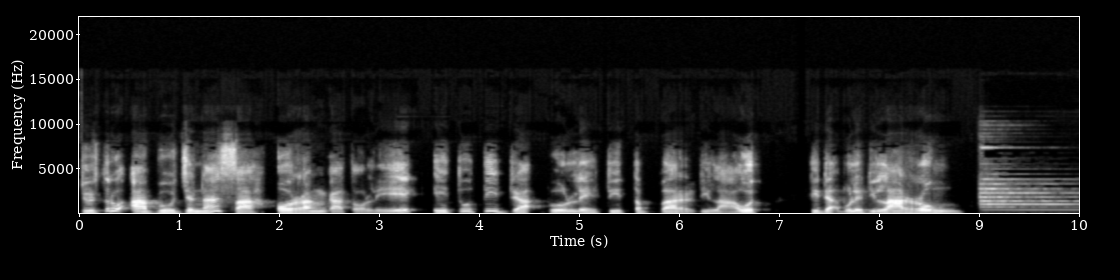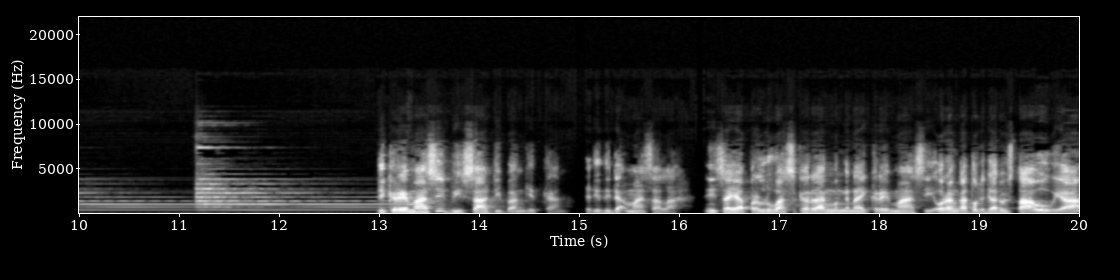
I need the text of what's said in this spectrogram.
Justru abu jenazah orang Katolik itu tidak boleh ditebar di laut, tidak boleh dilarung. Dikremasi bisa dibangkitkan, jadi tidak masalah. Ini saya perluas sekarang mengenai kremasi. Orang Katolik harus tahu ya,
